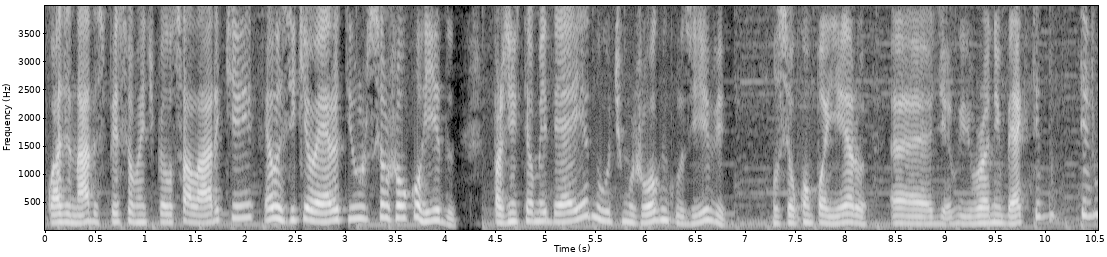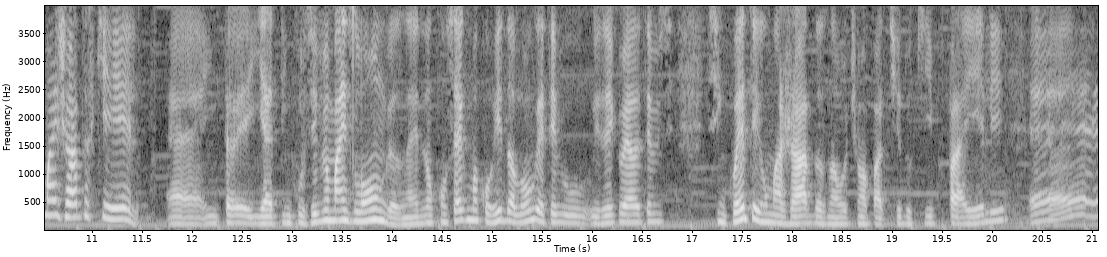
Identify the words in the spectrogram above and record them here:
quase nada, especialmente pelo salário, que é o Ezekiel Elliott e o seu jogo corrido. Pra gente ter uma ideia, no último jogo, inclusive, o seu companheiro uh, de running back teve, teve mais jardas que ele. É, então, e é, inclusive mais longas, né? Ele não consegue uma corrida longa. Teve, o Ezekiel Elliott teve 51 jardas na última partida, o que para ele é,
